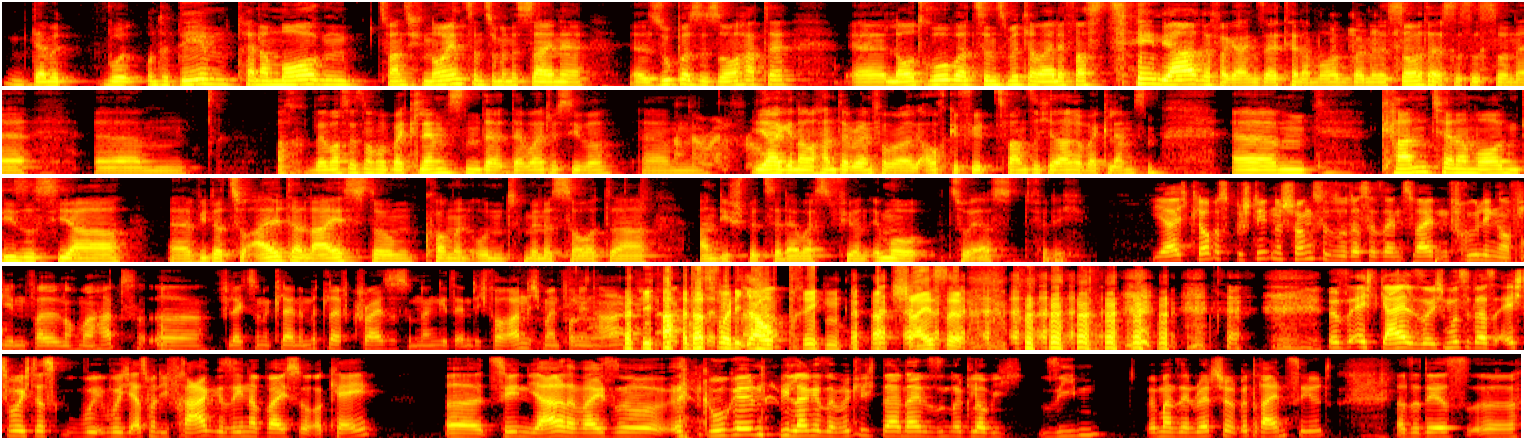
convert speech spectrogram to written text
der mit wohl unter dem Tanner Morgan 2019 zumindest seine äh, super Saison hatte. Äh, laut Robert sind es mittlerweile fast zehn Jahre vergangen seit Tanner Morgan bei Minnesota ist. Das ist so eine. Ähm, ach, wer war es jetzt nochmal bei Clemson, der, der Wide Receiver? Ähm, Hunter Renfro. Ja, genau, Hunter Renfro war auch gefühlt 20 Jahre bei Clemson. Ähm, kann Tanner Morgan dieses Jahr äh, wieder zu alter Leistung kommen und Minnesota an die Spitze der West führen? Immer zuerst für dich. Ja, ich glaube, es besteht eine Chance, so dass er seinen zweiten Frühling auf jeden Fall nochmal hat. Äh, vielleicht so eine kleine Midlife-Crisis und dann geht es endlich voran. Ich meine, von den Haaren. ja, das wollte ich auch bringen. Scheiße. das ist echt geil. So, ich musste das echt, wo ich das, wo, wo ich erstmal die Frage gesehen habe, war ich so, okay, äh, zehn Jahre, dann war ich so googeln, wie lange ist er wirklich da? Nein, es sind nur, glaube ich, sieben, wenn man sein Redshirt mit reinzählt. Also der ist äh,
